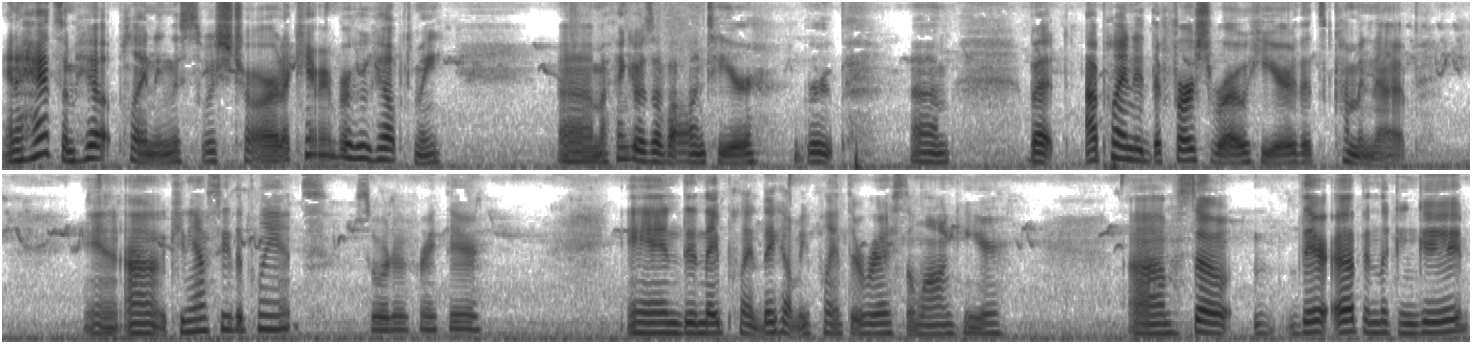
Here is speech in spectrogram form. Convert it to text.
And I had some help planting the Swiss chard. I can't remember who helped me. Um, I think it was a volunteer group. Um, but I planted the first row here that's coming up. And uh, can y'all see the plants? Sort of right there. And then they plant. They helped me plant the rest along here. Um, so they're up and looking good.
